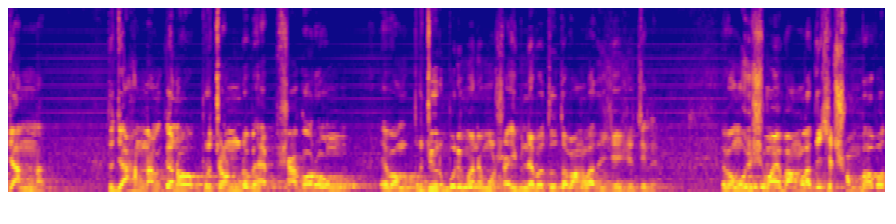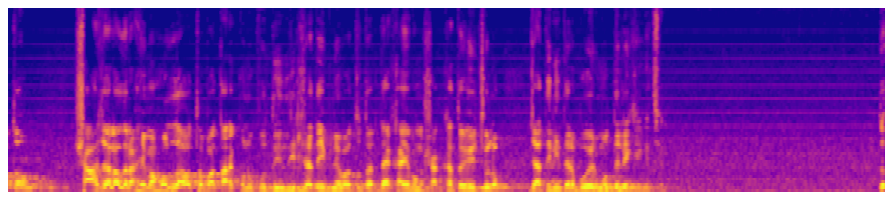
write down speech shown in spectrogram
জান্নাত। তো জাহান্নাম কেন? প্রচণ্ড ভ্যাবসা গরম এবং প্রচুর পরিমাণে মশা। ইবনে বাতুতা বাংলাদেশে এসেছিলেন। এবং ওই সময় বাংলাদেশের সম্ভবত শাহজালাল রাহিমাহুল্লাহ অথবা তার কোনো প্রতিনিধির সাথে ইবনে বাতুতার দেখা এবং সাক্ষাৎ হয়েছিল, যা তিনি তার বইয়ের মধ্যে লিখে গেছেন। তো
